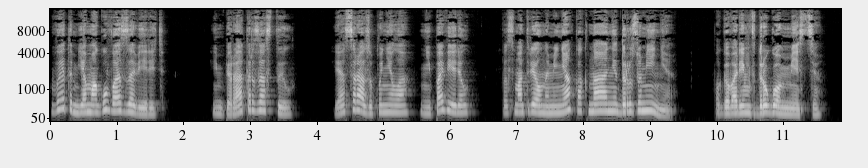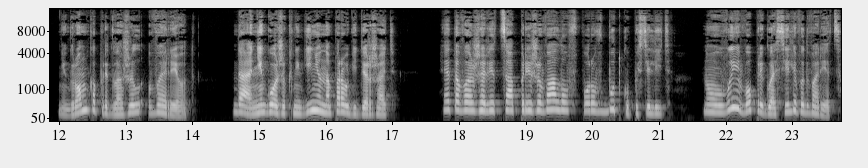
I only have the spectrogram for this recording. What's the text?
в этом я могу вас заверить». Император застыл. Я сразу поняла, не поверил. Посмотрел на меня, как на недоразумение. «Поговорим в другом месте», — негромко предложил Вериот. «Да, негоже княгиню на пороге держать. Этого жреца приживало впору в будку поселить, но, увы, его пригласили во дворец.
